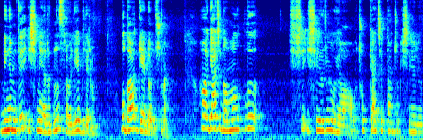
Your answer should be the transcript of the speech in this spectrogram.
Benim de işime yaradığını söyleyebilirim. Bu da geri dönüşüme. Ha gerçi damlalıklı şişe işe yarıyor ya. Çok gerçekten çok işe yarıyor.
